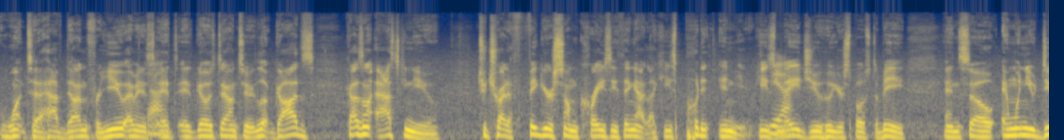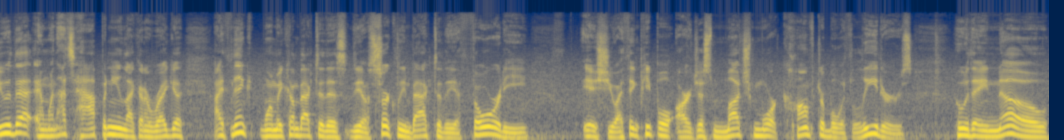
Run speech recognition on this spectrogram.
want to have done for you. I mean, it's, Yeah. it, it goes down to look. God's God's not asking you to try to figure some crazy thing out. Like He's put it in you. He's Yeah. made you who you're supposed to be. And so, and when you do that, and when that's happening, like on a regular, I think when we come back to this, you know, circling back to the authority issue, I think people are just much more comfortable with leaders who they know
